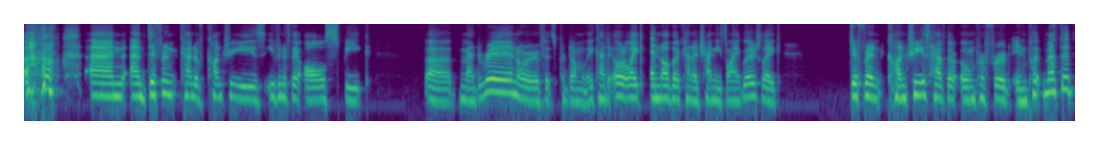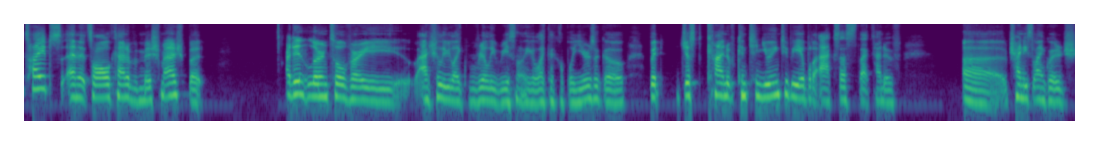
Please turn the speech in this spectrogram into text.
and and different kind of countries, even if they all speak uh, Mandarin or if it's predominantly of or like another kind of Chinese language, like different countries have their own preferred input method types and it's all kind of a mishmash but i didn't learn till very actually like really recently like a couple years ago. But just kind of continuing to be able to access that kind of uh chinese language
